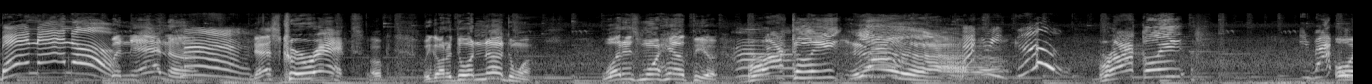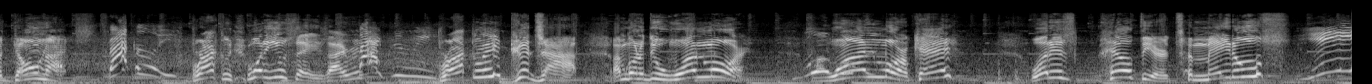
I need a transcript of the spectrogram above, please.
Banana. Banana. Hmm. That's correct. Okay, we're gonna do another one. What is more healthier, broccoli? Ugh. Broccoli's good. Broccoli Broccoli. or donuts? Broccoli. Broccoli. What do you say, Zyron? Broccoli. Broccoli? Good job. I'm gonna do one more. One more, okay? What is healthier, tomatoes? Yeah.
